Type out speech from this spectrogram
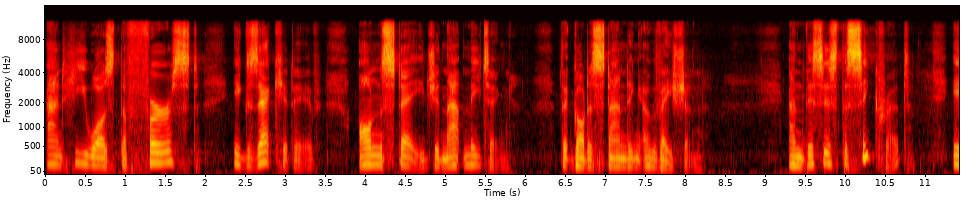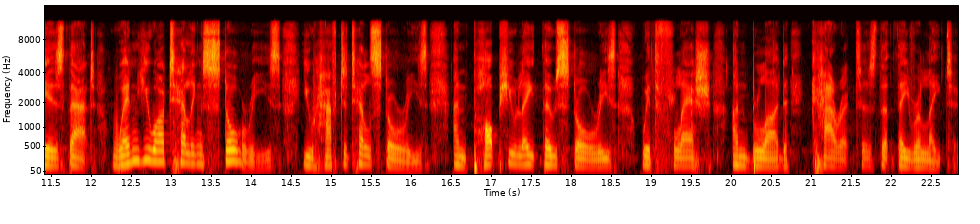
And he was the first executive on stage in that meeting that got a standing ovation. And this is the secret is that when you are telling stories, you have to tell stories and populate those stories with flesh and blood characters that they relate to.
